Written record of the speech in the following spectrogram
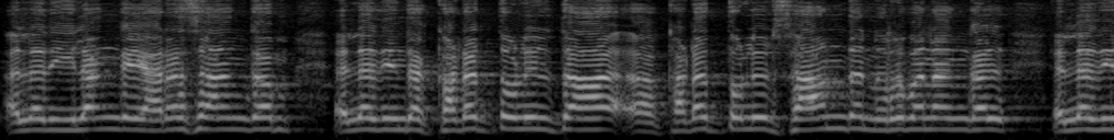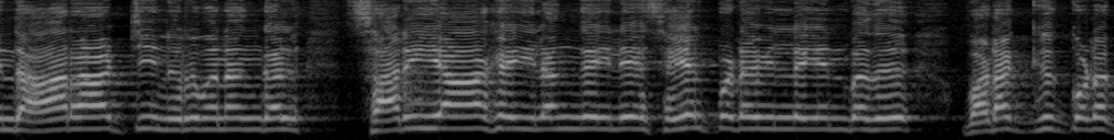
அல்லது இலங்கை அரசாங்கம் அல்லது இந்த கடற்தொழில் தா கடற்தொழில் சார்ந்த நிறுவனங்கள் அல்லது இந்த ஆராய்ச்சி நிறுவனங்கள் சரியாக இலங்கையிலே செயல்படவில்லை என்பது வடக்கு கொட-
